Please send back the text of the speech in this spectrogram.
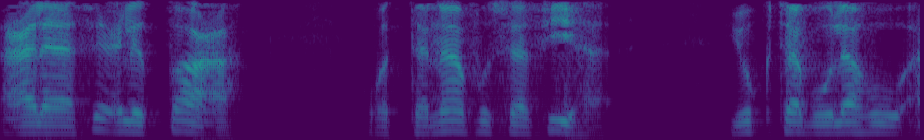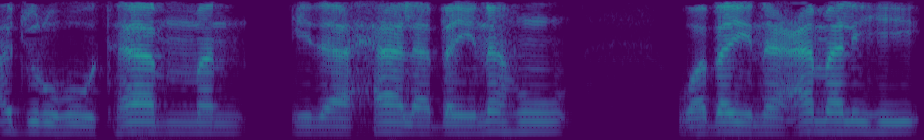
على فعل الطاعة والتنافس فيها يكتب له أجره تاما إذا حال بينه وبين عمله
